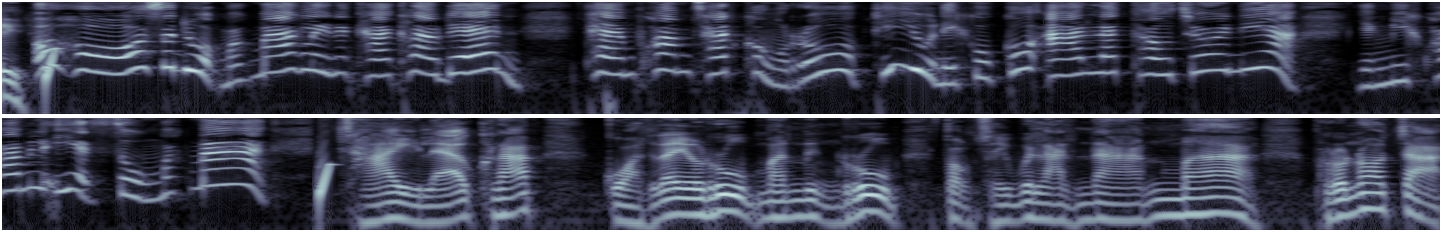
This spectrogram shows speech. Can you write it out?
ย โอ้โห สะดวกมาก ๆ เลยนะคะคลาวเดนแถมความชัดของรูปที่อยู่ใน Google Art และ Culture เนี่ย ยังมีความละเอียดสูงมากใช่แล้วครับกว่าจะได้รูปมาหนึ่งรูปต้องใช้เวลานานมาก เพราะนอกจาก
